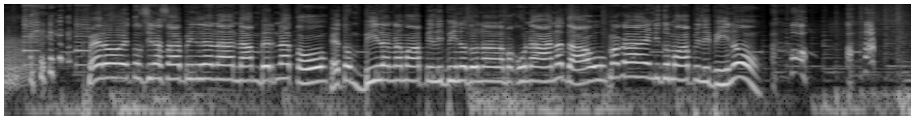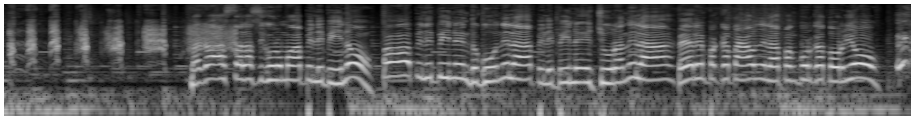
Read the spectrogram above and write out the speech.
Pero itong sinasabi nila na number na to, itong bilang ng mga Pilipino doon na nabakunahan na daw, maka hindi to mga Pilipino. Nag-aasta lang siguro mga Pilipino. Oo, Pilipino yung dugo nila, Pilipino yung itsura nila, pero yung pagkatao nila pang purgatorio.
